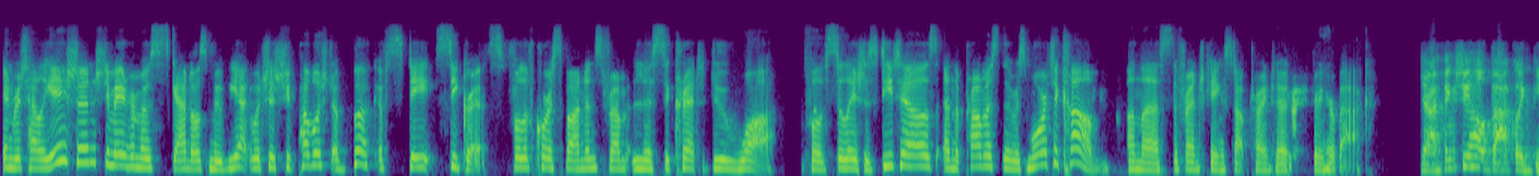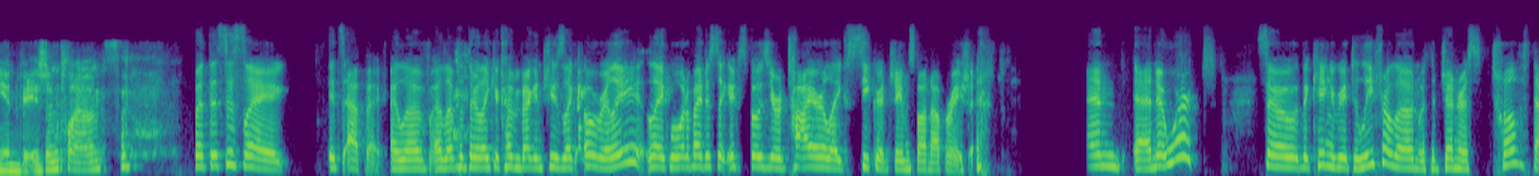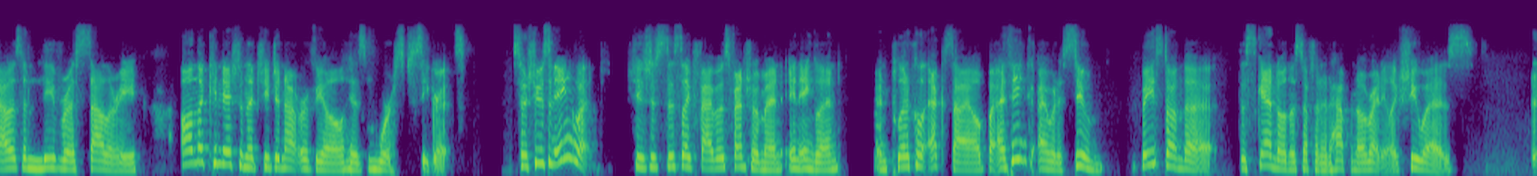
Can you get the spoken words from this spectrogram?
In retaliation, she made her most scandalous move yet, which is she published a book of state secrets full of correspondence from Le Secret du Roi, full of salacious details and the promise there was more to come unless the French king stopped trying to bring her back. Yeah, I think she held back like the invasion plans. but this is like it's epic. I love I love that they're like you're coming back and she's like, "Oh, really? Like, well, what if I just like expose your entire like secret James Bond operation?" and and it worked. So the king agreed to leave her alone with a generous 12,000 livres salary on the condition that she did not reveal his worst secrets. So she was in England. She's just this like fabulous French woman in England in political exile. But I think I would assume, based on the the scandal and the stuff that had happened already, like she was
